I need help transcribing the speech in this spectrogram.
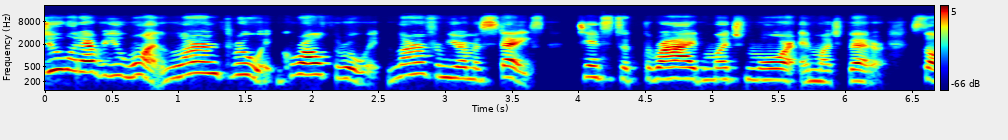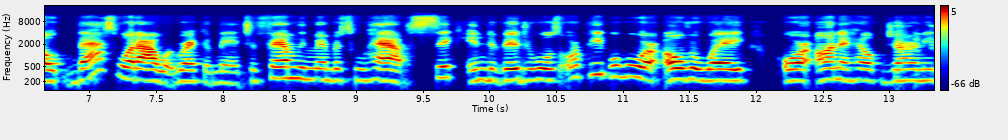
do whatever you want, learn through it, grow through it, learn from your mistakes, tends to thrive much more and much better. So that's what I would recommend to family members who have sick individuals or people who are overweight or on a health journey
